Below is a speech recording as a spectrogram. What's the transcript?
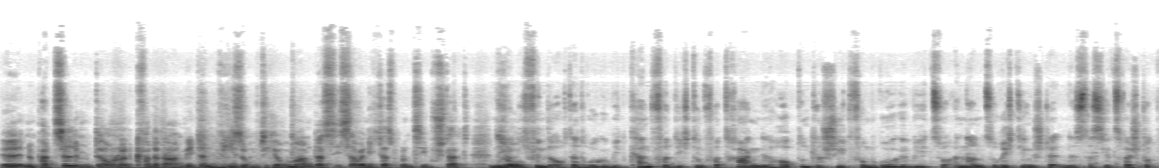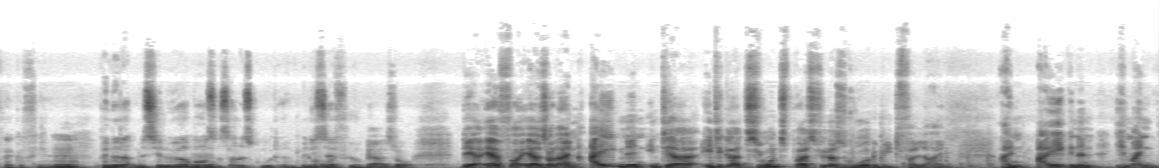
äh, eine Parzelle mit 300 Quadratmetern Wiese um sich herum haben. Das ist aber nicht das Prinzip Stadt. Nee, so. ich finde auch, das Ruhrgebiet kann Verdichtung vertragen. Der Hauptunterschied vom Ruhrgebiet zu anderen, zu richtigen Städten ist, dass hier zwei Stockwerke fehlen. Wenn du das ein bisschen höher baust, ist alles gut. ey. Bin ich sehr für. Ja, so. Der RVR soll einen eigenen Inter Integrationspreis für das Ruhrgebiet verleihen. Einen eigenen, ich meine,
